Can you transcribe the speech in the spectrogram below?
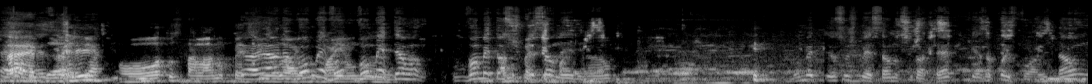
É, exato. ele. Fotos, tá lá no perfil. Não, não, não, vamos, vamos, vamos meter uma, vamos meter uma do suspensão nele. Vamos meter uma suspensão no protético, porque essa foi fora. Então,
